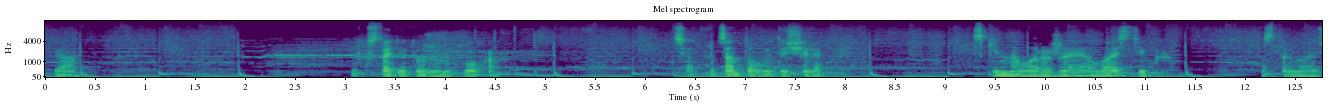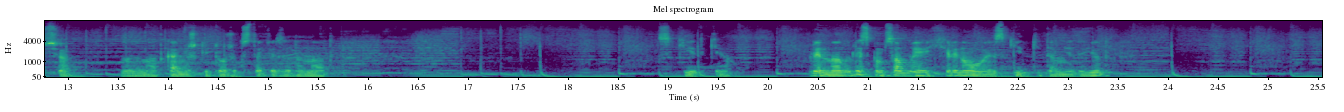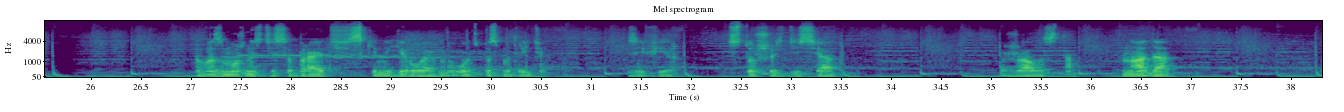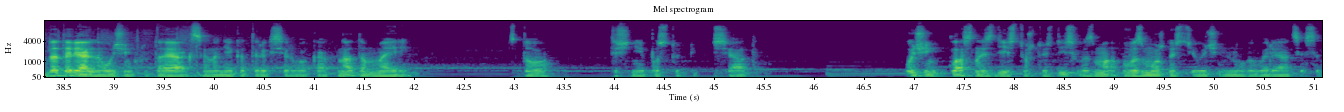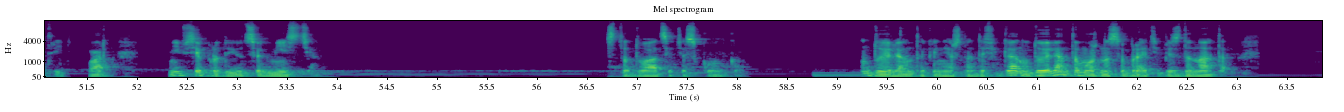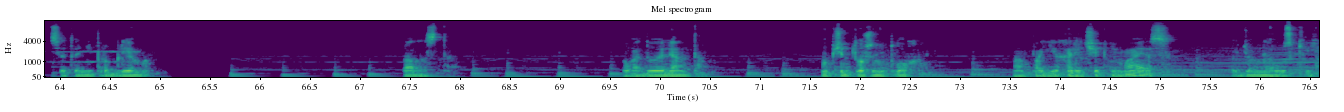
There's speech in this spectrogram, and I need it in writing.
Да. Тут, кстати, тоже неплохо. 50% вытащили. Скин на ворожая, ластик. Остальное все за донат. Камешки тоже, кстати, за донат. Скидки. Блин, на английском самые хреновые скидки там не дают. Возможности собрать скины героя. Ну вот, посмотрите. Зефир. 160. Пожалуйста. Надо. Вот это реально очень крутая акция на некоторых серваках. Надо Мэри. 100, точнее по 150. Очень классно здесь то, что здесь возможностей очень много вариаций. Смотрите, вард. Они все продаются вместе. 120 осколков. Ну, дуэлянта, конечно, дофига, но дуэлянта можно собрать и без доната. То есть это не проблема. Пожалуйста. Два дуэлянта. В общем, тоже неплохо. А, поехали, чекнем Майас. Пойдем на русский.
